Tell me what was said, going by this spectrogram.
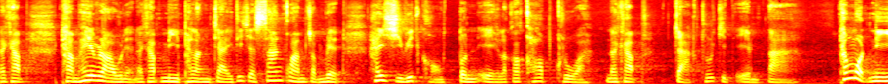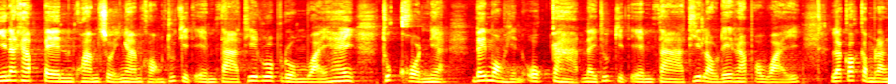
นะครับทำให้เราเนี่ยนะครับมีพลังใจที่จะสร้างความสำเร็จให้ชีวิตของตนเองแล้วก็ครอบครัวนะครับจากธุรกิจเอมตาทั้งหมดนี้นะครับเป็นความสวยงามของธุรกิจเอมตาที่รวบรวมไว้ให้ทุกคนเนี่ยได้มองเห็นโอกาสในธุรกิจเอมตาที่เราได้รับเอาไว้ แล้วก็กำลัง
